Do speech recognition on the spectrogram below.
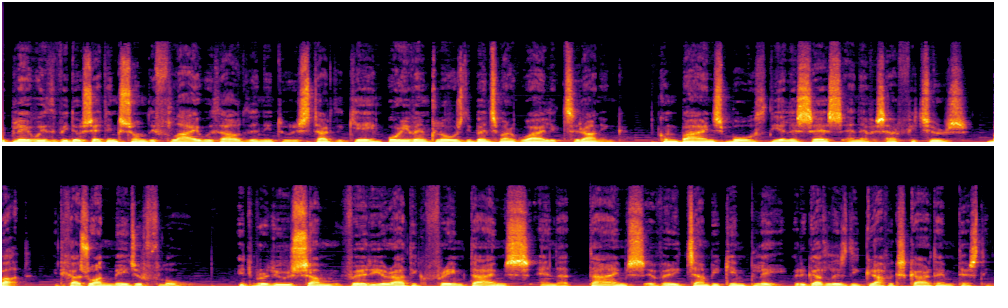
you play with video settings on the fly without the need to restart the game or even close the benchmark while it's running. It combines both DLSS and FSR features, but it has one major flaw. It produced some very erratic frame times and at times a very jumpy gameplay, regardless the graphics card I'm testing.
